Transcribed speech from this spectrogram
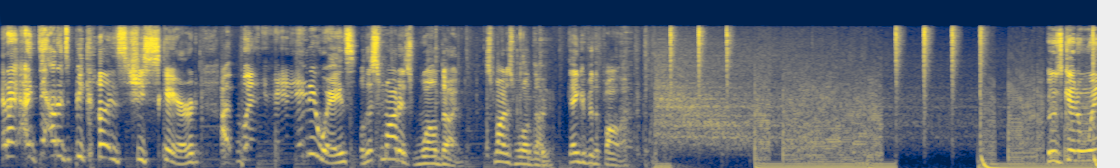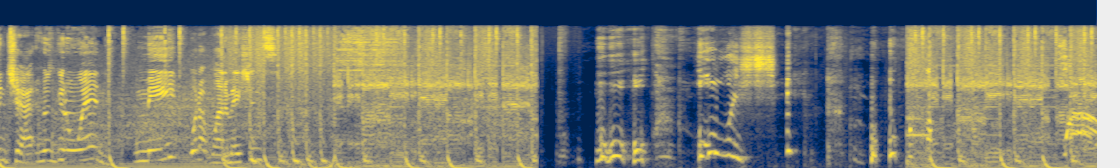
And I, I doubt it's because she's scared. Uh, but anyways, well, this mod is well done. This mod is well done. Thank you for the follow. Who's gonna win, chat? Who's gonna win? Me? What up, Animations? Holy shit! wow!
